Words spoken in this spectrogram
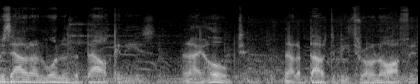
Was out on one of the balconies, and I hoped, not about to be thrown off it.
